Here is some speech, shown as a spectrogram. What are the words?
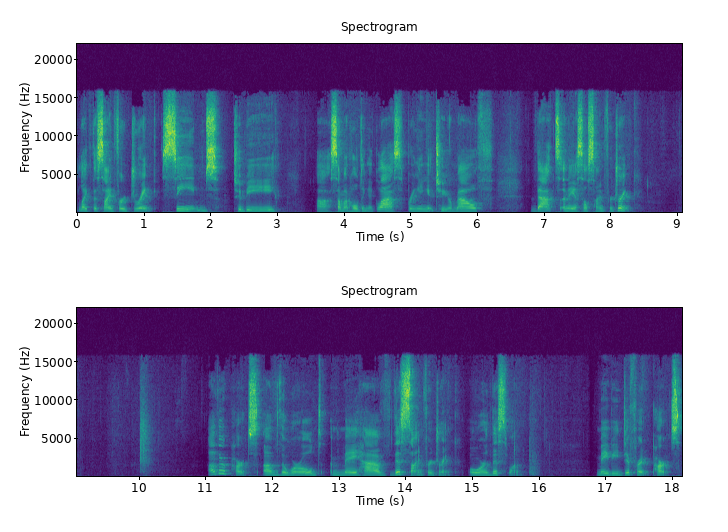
like the sign for drink seems to be uh, someone holding a glass, bringing it to your mouth. That's an ASL sign for drink. Other parts of the world may have this sign for drink or this one. Maybe different parts.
